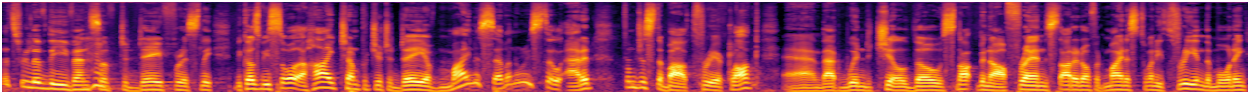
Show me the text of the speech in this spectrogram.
let's relive the events of today firstly because we saw a high temperature today of minus 7 and we're still at it from just about 3 o'clock. And that wind chill though has not been our friend. Started off at minus 23 in the morning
